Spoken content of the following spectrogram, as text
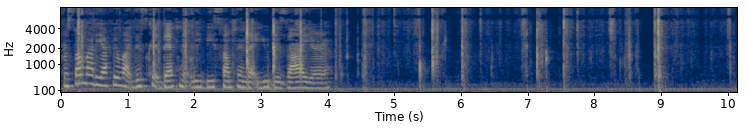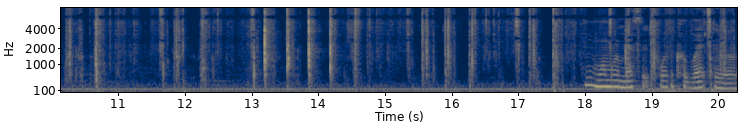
For somebody, I feel like this could definitely be something that you desire. One more message for the collective.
